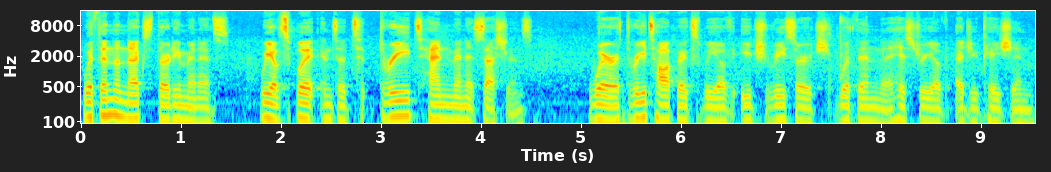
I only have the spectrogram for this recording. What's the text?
Within the next 30 minutes, we have split into t- three 10 minute sessions where three topics we have each researched within the history of education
